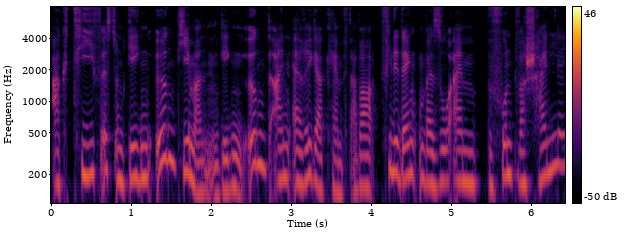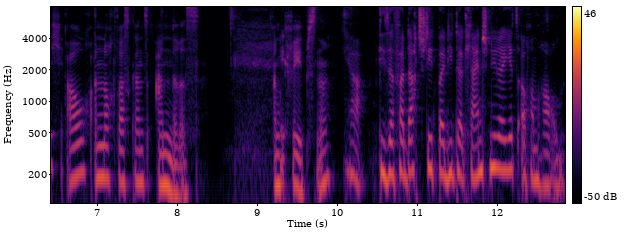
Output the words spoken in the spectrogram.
aktiv ist und gegen irgendjemanden, gegen irgendeinen Erreger kämpft. Aber viele denken bei so einem Befund wahrscheinlich auch an noch was ganz anderes. An Krebs, ne? Ja, dieser Verdacht steht bei Dieter Kleinschnieder jetzt auch im Raum,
